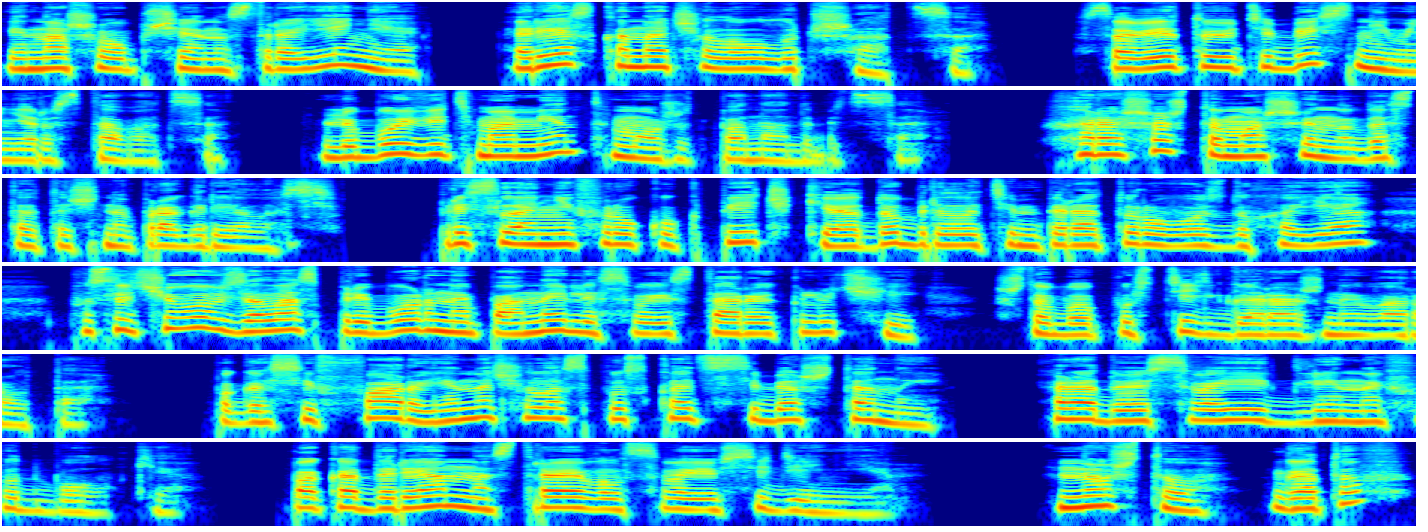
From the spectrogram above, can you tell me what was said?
и наше общее настроение резко начало улучшаться. Советую тебе с ними не расставаться. Любой ведь момент может понадобиться. Хорошо, что машина достаточно прогрелась. Прислонив руку к печке, одобрила температуру воздуха я, после чего взяла с приборной панели свои старые ключи, чтобы опустить гаражные ворота. Погасив фары, я начала спускать с себя штаны, радуясь своей длинной футболке, пока Дариан настраивал свое сиденье. «Ну что, готов?»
